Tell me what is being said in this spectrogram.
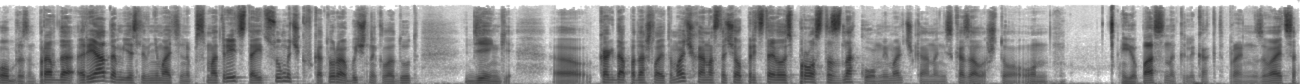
образом. Правда, рядом, если внимательно посмотреть, стоит сумочка, в которую обычно кладут деньги. Э, когда подошла эта мальчика, она сначала представилась просто знакомой мальчика, она не сказала, что он ее пасынок, или как это правильно называется.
